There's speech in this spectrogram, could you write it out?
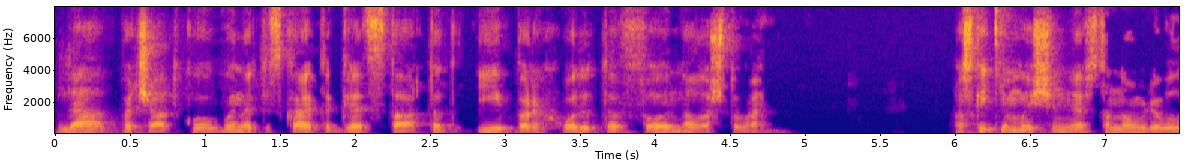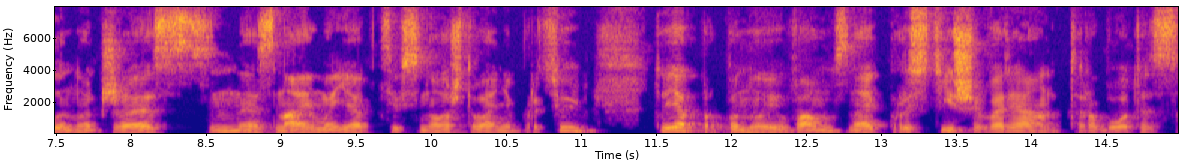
Для початку ви натискаєте Get Started і переходите в налаштування. Оскільки ми ще не встановлювали Node.js, не знаємо, як ці всі налаштування працюють, то я пропоную вам найпростіший варіант роботи з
